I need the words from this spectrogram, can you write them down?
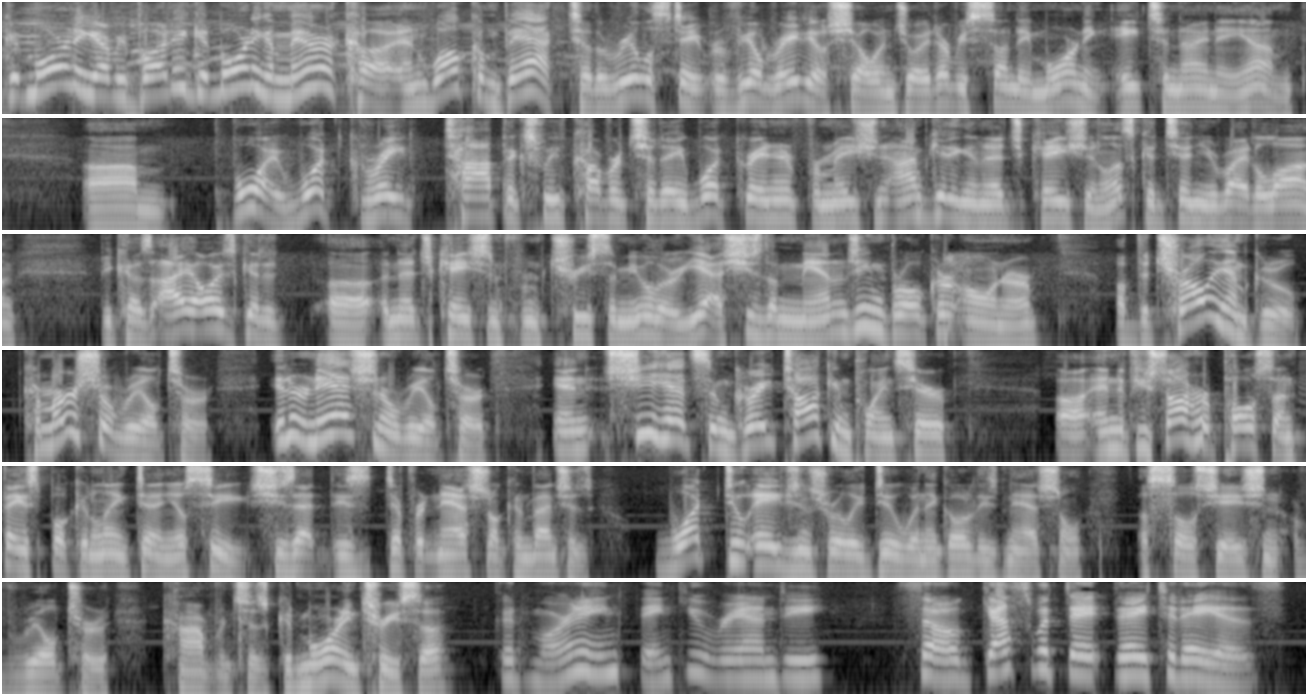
Good morning, everybody. Good morning, America, and welcome back to the Real Estate Revealed radio show. Enjoyed every Sunday morning, 8 to 9 a.m. Um, boy, what great topics we've covered today. What great information. I'm getting an education. Let's continue right along because I always get a, uh, an education from Teresa Mueller. Yeah, she's the managing broker owner of the Trillium Group, commercial realtor, international realtor. And she had some great talking points here. Uh, and if you saw her posts on Facebook and LinkedIn, you'll see she's at these different national conventions. What do agents really do when they go to these National Association of Realtor conferences? Good morning, Teresa. Good morning. Thank you, Randy. So, guess what day, day today is?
